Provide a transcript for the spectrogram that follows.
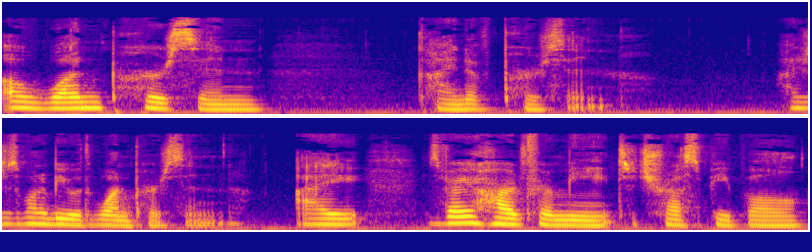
a one person kind of person. I just want to be with one person. I it's very hard for me to trust people.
